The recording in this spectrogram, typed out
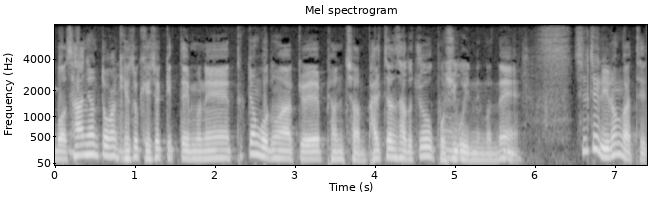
뭐 4년 동안 계속 계셨기 때문에 특정 고등학교의 변천, 발전사도 쭉 보시고 있는 건데 실제로 이런 것 같아요.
